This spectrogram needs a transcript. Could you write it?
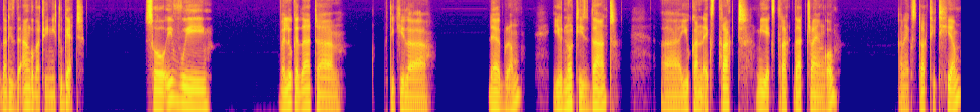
that is the angle that we need to get. So if we if I look at that um, particular diagram, you notice that uh, you can extract me extract that triangle can extract it here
